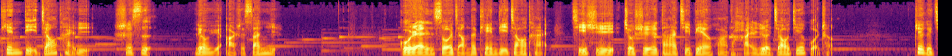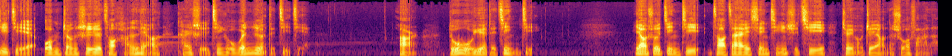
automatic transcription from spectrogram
天地交泰日十四。六月二十三日，古人所讲的天地交泰，其实就是大气变化的寒热交接过程。这个季节，我们正是从寒凉开始进入温热的季节。二，读五月的禁忌。要说禁忌，早在先秦时期就有这样的说法了，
